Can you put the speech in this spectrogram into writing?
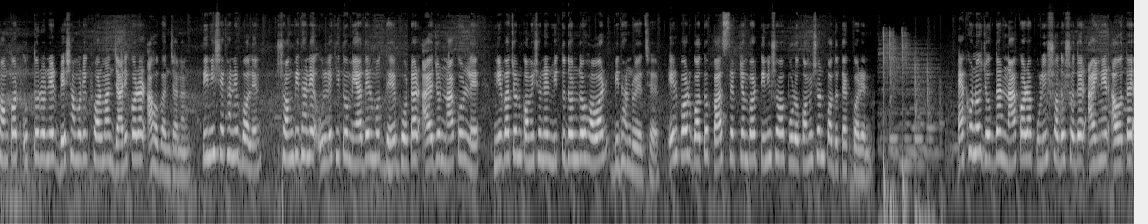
সংকট উত্তরণের বেসামরিক ফরমান জারি করার আহ্বান জানান। তিনি সেখানে বলেন, সংবিধানে উল্লেখিত মেয়াদের মধ্যে ভোটার আয়োজন না করলে নির্বাচন কমিশনের মৃত্যুদণ্ড হওয়ার বিধান রয়েছে। এরপর গত পাঁচ সেপ্টেম্বর তিনি সহ পুরো কমিশন পদত্যাগ করেন। এখনও যোগদান না করা পুলিশ সদস্যদের আইনের আওতায়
